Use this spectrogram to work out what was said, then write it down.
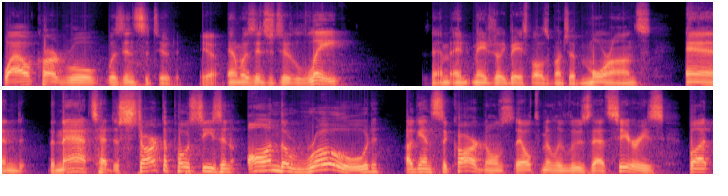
wild card rule was instituted. Yeah. And was instituted late. And and Major League Baseball is a bunch of morons. And the Nats had to start the postseason on the road against the Cardinals. They ultimately lose that series. But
